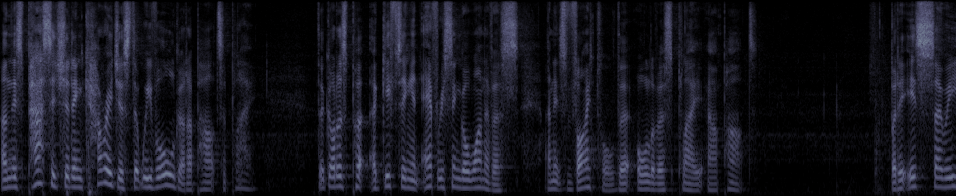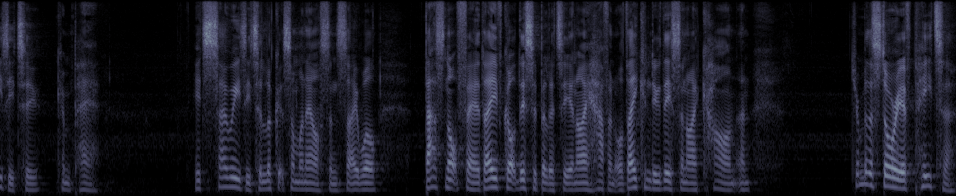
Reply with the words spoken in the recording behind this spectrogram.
and this passage should encourage us that we've all got a part to play. That God has put a gifting in every single one of us, and it's vital that all of us play our part. But it is so easy to compare. It's so easy to look at someone else and say, well, that's not fair. They've got this ability and I haven't, or they can do this and I can't. And do you remember the story of Peter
